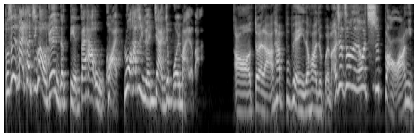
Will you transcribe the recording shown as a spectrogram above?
不是麦克鸡块，我觉得你的点在它五块。如果它是原价，你就不会买了吧？哦，对啦，它不便宜的话就不会买，而且这种人会吃饱啊！你。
